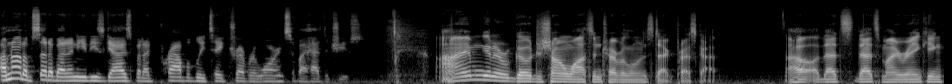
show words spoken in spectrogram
I'm not upset about any of these guys, but I'd probably take Trevor Lawrence if I had to choose. I'm gonna go Deshaun Watson, Trevor Lawrence, Dak Prescott. Uh, that's that's my ranking,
